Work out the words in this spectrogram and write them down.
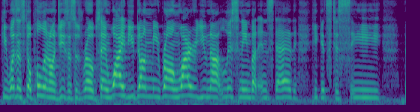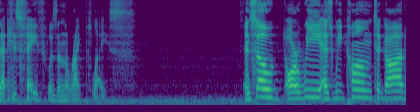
he wasn't still pulling on Jesus' robe, saying, Why have you done me wrong? Why are you not listening? But instead, he gets to see that his faith was in the right place. And so are we as we come to God,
